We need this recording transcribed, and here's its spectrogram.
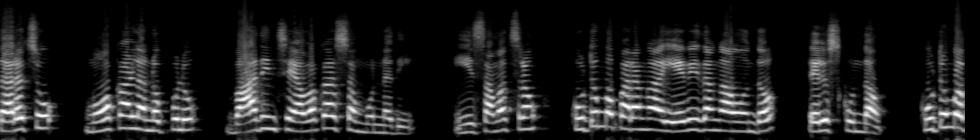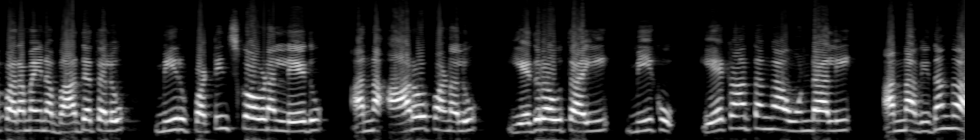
తరచూ మోకాళ్ళ నొప్పులు బాధించే అవకాశం ఉన్నది. ఈ సంవత్సరం కుటుంబ పరంగా ఏ విధంగా ఉందో తెలుసుకుందాం. కుటుంబ పరమైన బాధ్యతలు మీరు పట్టించుకోవడం లేదు అన్న ఆరోపణలు ఎదురవుతాయి. మీకు ఏకాంతంగా ఉండాలి అన్న విధంగా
